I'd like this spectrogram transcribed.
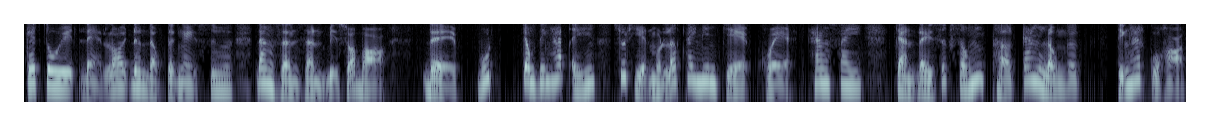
Cái tôi lẻ loi đơn độc từ ngày xưa đang dần dần bị xóa bỏ, để vút trong tiếng hát ấy xuất hiện một lớp thanh niên trẻ khỏe, hăng say, tràn đầy sức sống thở căng lồng ngực. Tiếng hát của họ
